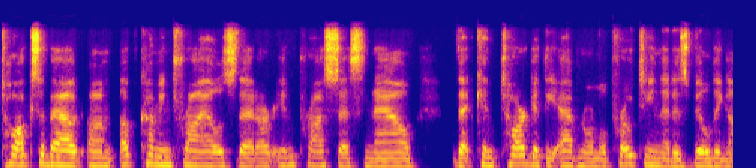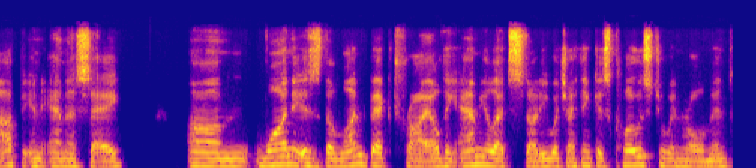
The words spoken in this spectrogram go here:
talks about um, upcoming trials that are in process now that can target the abnormal protein that is building up in MSA. Um, one is the Lundbeck trial, the Amulet study, which I think is close to enrollment.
